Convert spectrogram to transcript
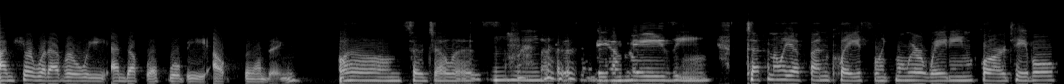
I'm sure whatever we end up with will be outstanding. Oh, I'm so jealous. Mhm. It's gonna be amazing. Definitely a fun place. Like when we were waiting for our table,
